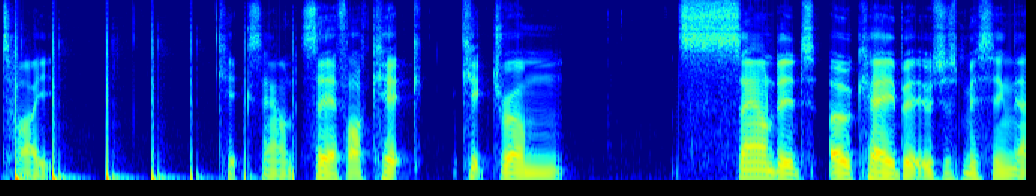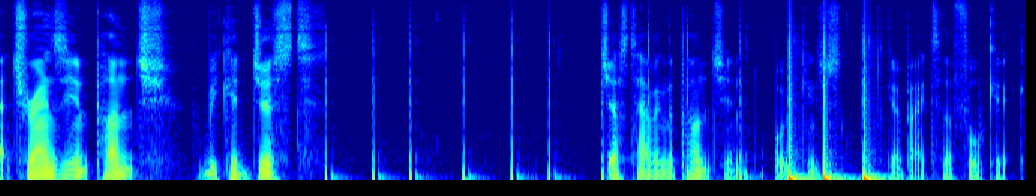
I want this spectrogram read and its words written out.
tight kick sound. Our kick kick drum sounded okay, but it was just missing that transient punch, we could just just having the punch in, or we can just go back to the full kick.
